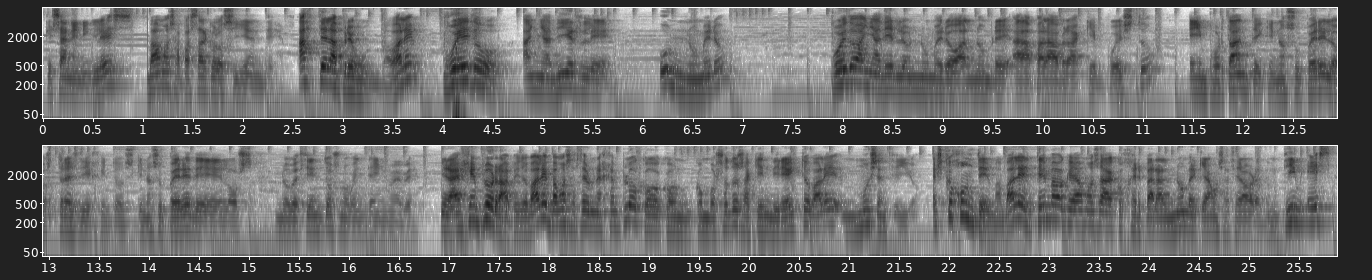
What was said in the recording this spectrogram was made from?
que sean en inglés, vamos a pasar con lo siguiente. Hazte la pregunta, ¿vale? ¿Puedo añadirle un número? ¿Puedo añadirle un número al nombre, a la palabra que he puesto? E importante, que no supere los tres dígitos, que no supere de los 999 Mira, ejemplo rápido, ¿vale? Vamos a hacer un ejemplo con, vosotros aquí en directo, ¿vale? Muy sencillo Escojo un tema, ¿vale? El tema que vamos a coger para el nombre que vamos a hacer ahora de un team es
